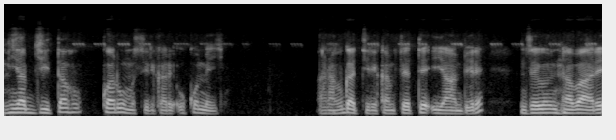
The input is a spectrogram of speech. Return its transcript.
ntiyabyitaho ko ari umusirikare ukomeye. Aravuga ati reka mfate iya mbere nze ntabare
